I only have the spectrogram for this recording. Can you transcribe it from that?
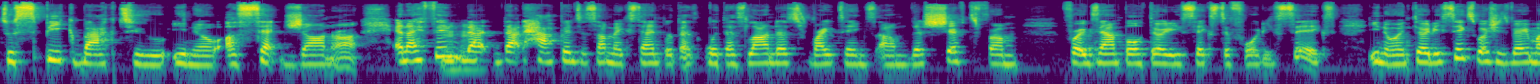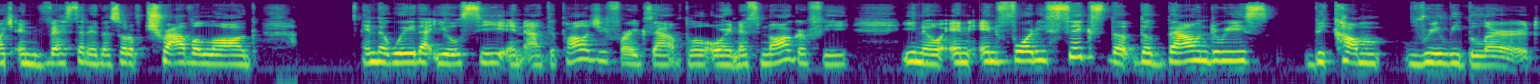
to speak back to you know a set genre. And I think mm-hmm. that that happens to some extent with with Eslanda's writings. Um, the shift from, for example, 36 to 46, you know, in 36, where she's very much invested in the sort of travel log in the way that you'll see in anthropology, for example, or in ethnography, you know, in, in 46, the, the boundaries become really blurred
